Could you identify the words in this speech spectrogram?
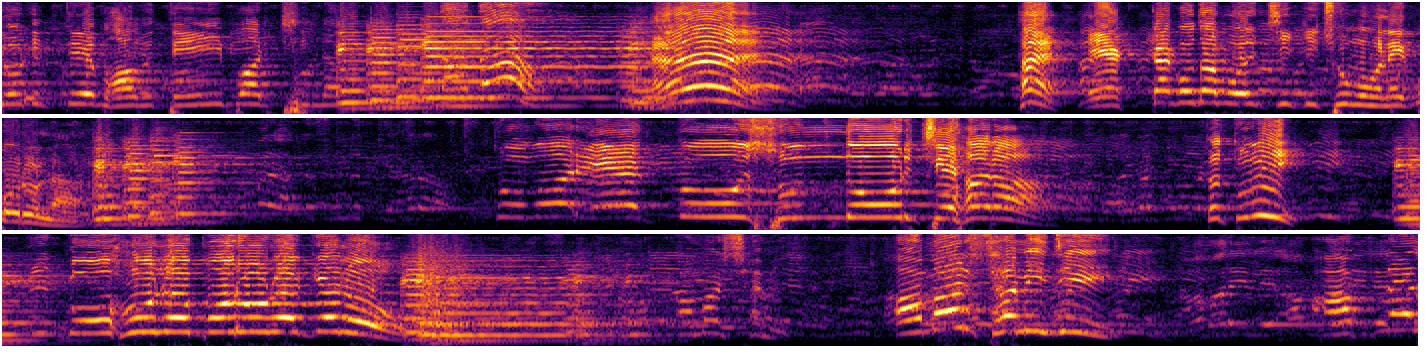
চরিত্রে ভাবতেই পারছি না। হ্যাঁ। হ্যাঁ একটা কথা বলছি কিছু মনে করো না। তোমার এত সুন্দর চেহারা। তো তুমি তুমি গহনা পরো না কেন? আমার স্বামী আমার স্বামীজি আপনার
